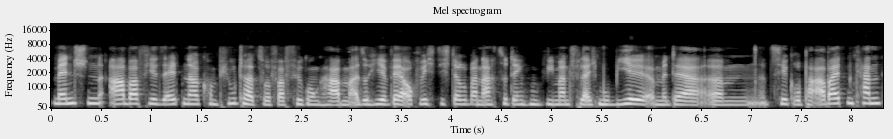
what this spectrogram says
Menschen, aber viel seltener Computer zur Verfügung haben. Also hier wäre auch wichtig, darüber nachzudenken, wie man vielleicht mobil mit der ähm, Zielgruppe arbeiten kann.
